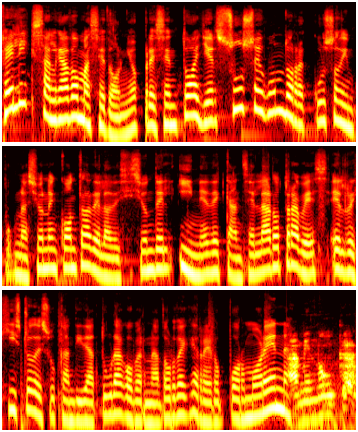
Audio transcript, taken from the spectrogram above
Félix Salgado Macedonio presentó ayer su segundo recurso de impugnación en contra de la decisión del INE de cancelar otra vez el registro de su candidatura a gobernador de Guerrero por Morena. A mí nunca,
